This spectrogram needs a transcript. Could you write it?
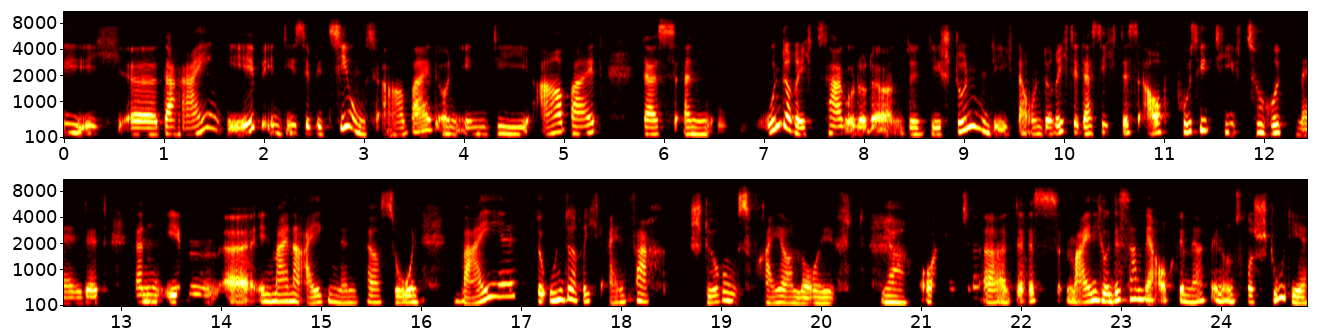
die ich äh, da reingebe in diese Beziehungsarbeit und in die Arbeit, dass ein Unterrichtstag oder der, die Stunden, die ich da unterrichte, dass sich das auch positiv zurückmeldet, dann mhm. eben äh, in meiner eigenen Person, weil der Unterricht einfach störungsfreier läuft. Ja. Und äh, das meine ich, und das haben wir auch gemerkt in unserer Studie,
